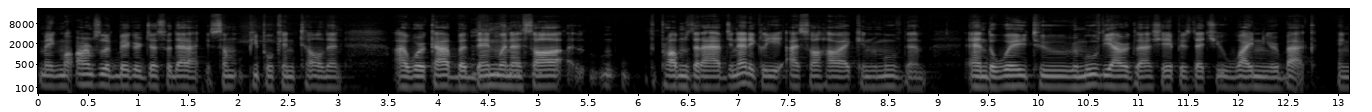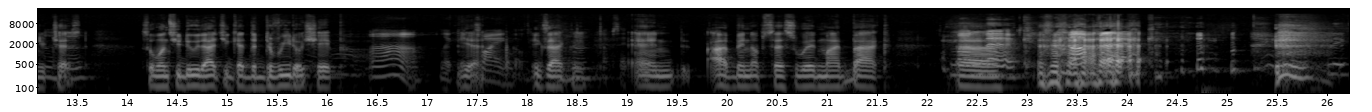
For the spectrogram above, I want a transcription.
make my arms look bigger just so that I, some people can tell that I work out. But then when I saw uh, the problems that I have genetically, I saw how I can remove them. And the way to remove the hourglass shape is that you widen your back and your chest. So once you do that, you get the Dorito shape. Ah, like a Yeah. triangle. Exactly. Mhm. And I've been obsessed with my back. My Uh, neck, my back. Lick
